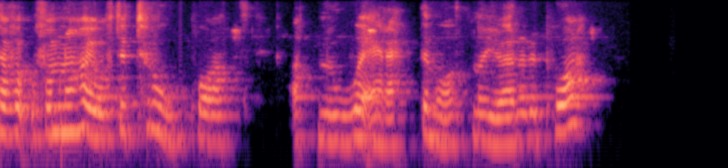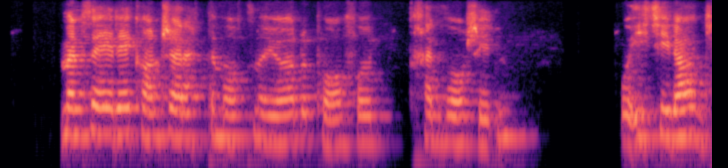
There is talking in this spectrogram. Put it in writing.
For man har jo ofte tro på at, at noe er rette måten å gjøre det på. Men så er det kanskje rette måten å gjøre det på for 30 år siden, og ikke i dag.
